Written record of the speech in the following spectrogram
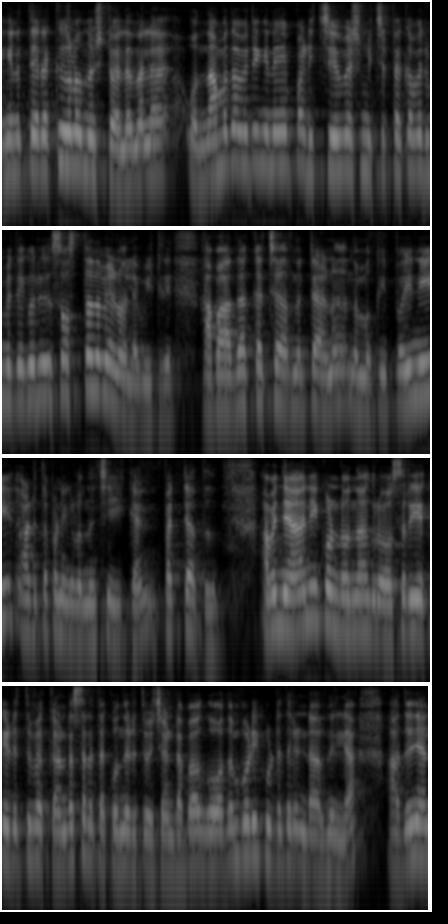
ഇങ്ങനെ തിരക്കുകളൊന്നും ഇഷ്ടമല്ല. നല്ല ഒന്നാമത് അവരിങ്ങനെ പഠിച്ച് വിഷമിച്ചിട്ടൊക്കെ വരുമ്പോഴത്തേക്ക് ഒരു സ്വസ്ഥത വേണമല്ലോ വീട്ടിൽ അപ്പോൾ അതൊക്കെ ചേർന്നിട്ടാണ് നമുക്കിപ്പോൾ ഇനി അടുത്ത പണികളൊന്നും ചെയ്യിക്കാൻ പറ്റാത്തത്. അപ്പം ഞാൻ ഈ കൊണ്ടുവന്ന ഗ്രോസറിയൊക്കെ എടുത്ത് വെക്കേണ്ട സ്ഥലത്തൊക്കെ ഒന്ന് എടുത്ത് വെച്ചിട്ടുണ്ട് അപ്പോൾ ഗോതമ്പ് പൊടി കൂട്ടത്തിൽ ഉണ്ടായിരുന്നില്ല. അത് ഞാൻ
